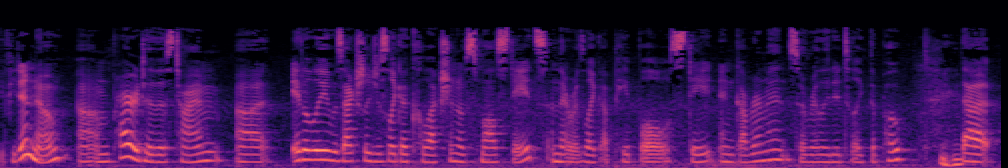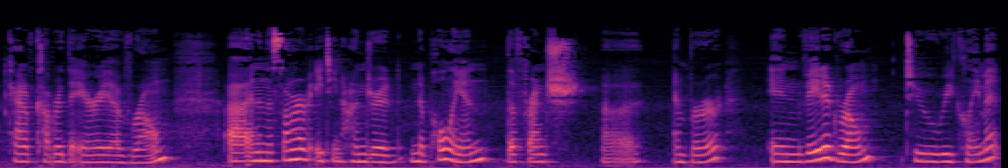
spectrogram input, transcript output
if you didn't know, um, prior to this time, uh, Italy was actually just like a collection of small states, and there was like a papal state and government, so related to like the Pope, that kind of covered the area of Rome. Uh, and in the summer of 1800, Napoleon, the French uh, emperor, invaded Rome to reclaim it.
